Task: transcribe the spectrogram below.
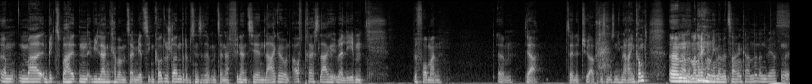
Ähm, mal im Blick zu behalten, wie lange kann man mit seinem jetzigen Kontostand oder beziehungsweise mit seiner finanziellen Lage und Auftragslage überleben, bevor man ähm, ja, seine Tür abschließen muss und nicht mehr reinkommt. Ähm, ja, wenn man Rechnung nicht mehr bezahlen kann, ne, dann wäre es äh,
